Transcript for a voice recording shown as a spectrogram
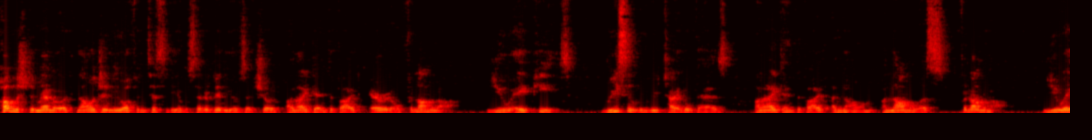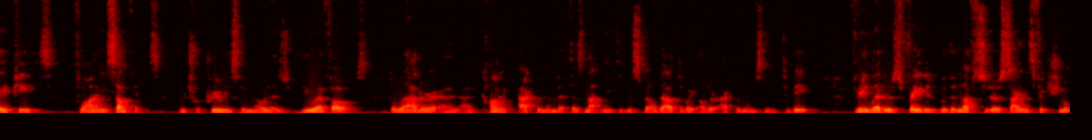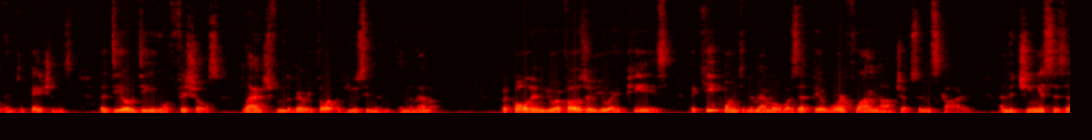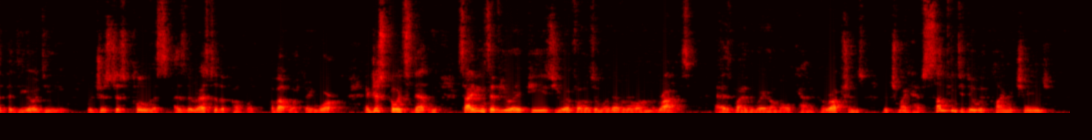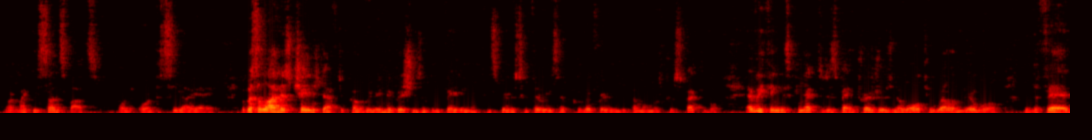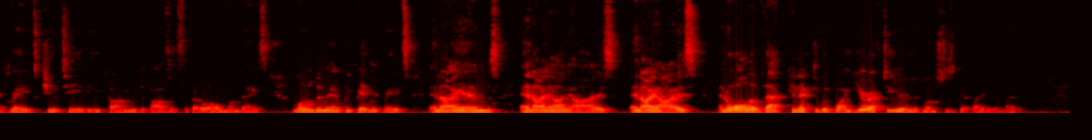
published a memo acknowledging the authenticity of a set of videos that showed unidentified aerial phenomena, UAPs, recently retitled as Unidentified Anom- Anomalous Phenomena, UAPs, flying somethings, which were previously known as UFOs, the latter an iconic acronym that does not need to be spelled out the way other acronyms need to be. Three letters freighted with enough pseudo-science fictional implications the DoD officials blanched from the very thought of using them in the memo. But call them UFOs or UAPs, the key point in the memo was that there were flying objects in the sky, and the geniuses at the DoD were just as clueless as the rest of the public about what they were. And just coincidentally, sightings of UAPs, UFOs, or whatever are on the rise, as by the way are volcanic eruptions, which might have something to do with climate change, or it might be sunspots or the, or the CIA. Because a lot has changed after COVID. Inhibitions have been fading and conspiracy theories have proliferated and become almost respectable. Everything is connected, as bank treasurers know all too well in their world, with the Fed, rates, QT, the economy, deposits, the Federal Home Loan Banks, loan demand prepayment rates, NIMs, NIIs, NIIs, and all of that connected with why year after year the bonuses get lighter and lighter.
